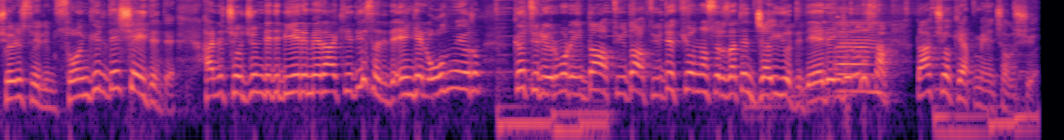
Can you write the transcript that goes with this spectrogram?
şöyle söyleyeyim. Songül de şey dedi. Hani çocuğum dedi bir yeri merak ediyorsa dedi engel olmuyorum. Götürüyorum orayı dağıtıyor dağıtıyor döküyor ondan sonra zaten cayıyor dedi. Eğer engel Ee. olursam daha çok yapmaya çalışıyor.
